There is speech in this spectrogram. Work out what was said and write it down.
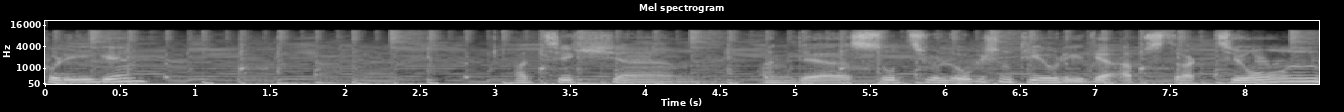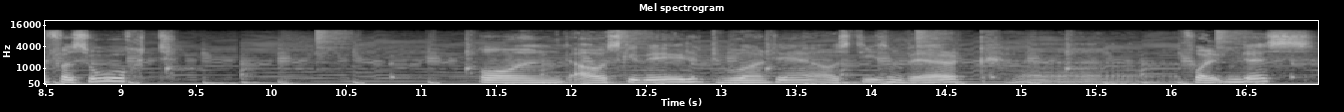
Kollege, hat sich äh, an der soziologischen Theorie der Abstraktion versucht, und ausgewählt wurde aus diesem Werk äh, folgendes.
